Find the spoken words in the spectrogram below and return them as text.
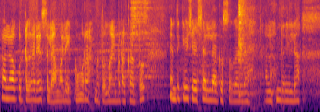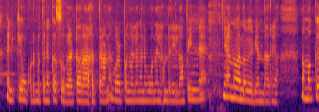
ഹലോ കൂട്ടുകാരെ. അസ്സാം വലൈക്കും വറഹമത്തല്ലാ വർക്കാത്തു എന്തൊക്കെ വിശേഷം? എല്ലാവർക്കും സുഖമല്ലേ? അലഹമില്ല എനിക്കും കുടുംബത്തിനൊക്കെ സുഖമായിട്ടോ റാഹത്താണ്. കുഴപ്പമൊന്നുമില്ല അങ്ങനെ പോകുന്നു. അലഹമില്ല പിന്നെ ഞാൻ വന്ന വീഡിയോ എന്താ പറയുക നമുക്ക്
